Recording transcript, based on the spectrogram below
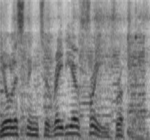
You're listening to Radio Free Brooklyn.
